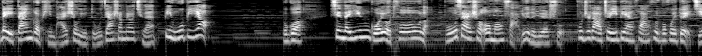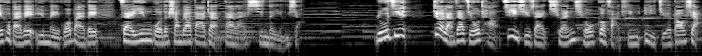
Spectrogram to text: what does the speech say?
为单个品牌授予独家商标权并无必要。不过，现在英国又脱欧了，不再受欧盟法律的约束，不知道这一变化会不会对捷克百威与美国百威在英国的商标大战带来新的影响。如今，这两家酒厂继续在全球各法庭一决高下，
